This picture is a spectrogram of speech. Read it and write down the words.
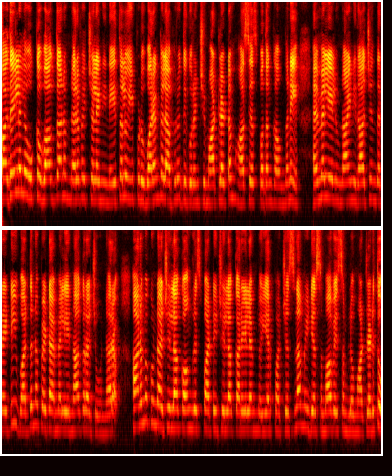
పదేళ్ళలో ఒక్క వాగ్దానం నెరవేర్చలేని నేతలు ఇప్పుడు వరంగల్ అభివృద్ధి గురించి మాట్లాడటం హాస్యాస్పదంగా ఉందని ఎమ్మెల్యేలు నాయని రాజేందర్ రెడ్డి వర్ధనపేట ఎమ్మెల్యే నాగరాజు ఉన్నారు. హనుమకొండ జిల్లా కాంగ్రెస్ పార్టీ జిల్లా కార్యాలయంలో ఏర్పాటు చేసిన మీడియా సమావేశంలో మాట్లాడుతూ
